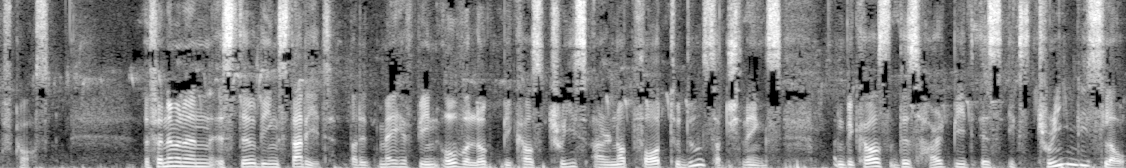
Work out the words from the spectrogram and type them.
of course. The phenomenon is still being studied, but it may have been overlooked because trees are not thought to do such things and because this heartbeat is extremely slow.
